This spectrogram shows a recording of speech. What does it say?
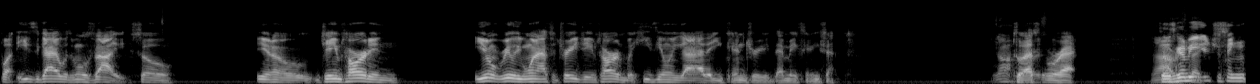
but he's the guy with the most value. So you know James Harden, you don't really want to have to trade James Harden, but he's the only guy that you can trade that makes any sense. No, So that's where we're at. So it's gonna be interesting.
